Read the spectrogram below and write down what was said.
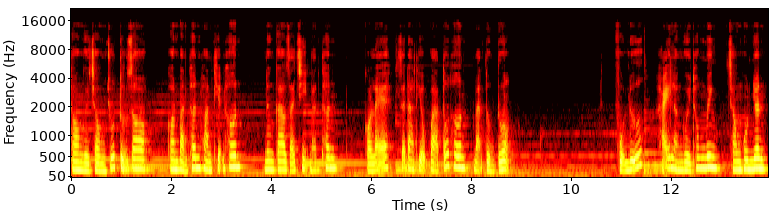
Cho người chồng chút tự do, còn bản thân hoàn thiện hơn, nâng cao giá trị bản thân có lẽ sẽ đạt hiệu quả tốt hơn bạn tưởng tượng. Phụ nữ, hãy là người thông minh trong hôn nhân.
